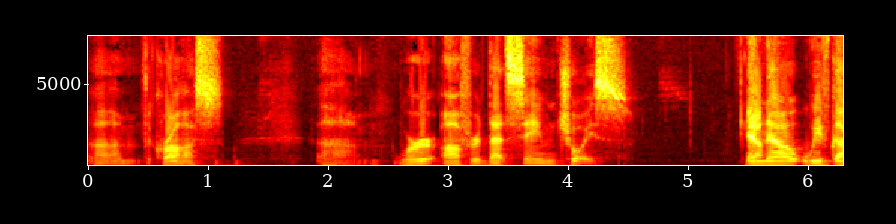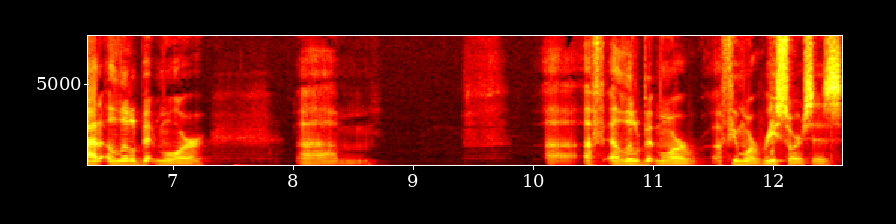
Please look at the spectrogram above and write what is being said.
um, the cross, um, we're offered that same choice. Yeah. And now we've got a little bit more, um, uh, a, a little bit more, a few more resources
